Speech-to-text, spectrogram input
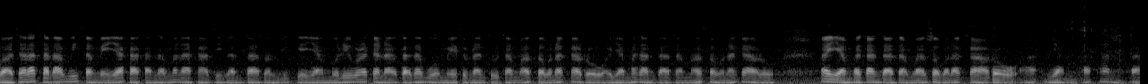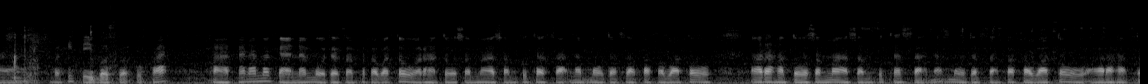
วาชรัตรวิสเมยะขาขันธมนาคาติสันตาสันติเกยังมุริวรัตนังสัตบัวเมสุนันตุธรรมะสวนกาโรอยัมพทันตาธรรมะสวนกาโรอยัมพทันตาธรรมะสวนกาโรอยัมพทันตาบทที่สี่บทสวดปุพพะ ภาคณมการนะโมตัสสะภะคะวะโตอะระหะโตสัมมาสัมพุทธัสสะนะโมตัสสะภะคะวะโตอะระหะโตสัมมาสัมพุทธัสสะนะโมตัสสะภะคะวะโตอะระหะโต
